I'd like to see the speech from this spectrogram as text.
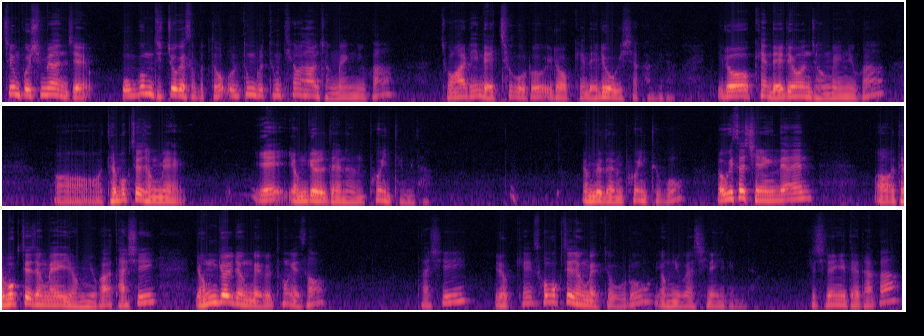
지금 보시면 이제 오금 뒤쪽에서부터 울퉁불퉁 튀어나온 정맥류가 종아리 내측으로 이렇게 내려오기 시작합니다. 이렇게 내려온 정맥류가 어, 대복제 정맥에 연결되는 포인트입니다. 연결되는 포인트고 여기서 진행된 어, 대복제 정맥의 역류가 다시 연결 정맥을 통해서 다시 이렇게 소복제 정맥 쪽으로 역류가 진행이 됩니다. 진행이 되다가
